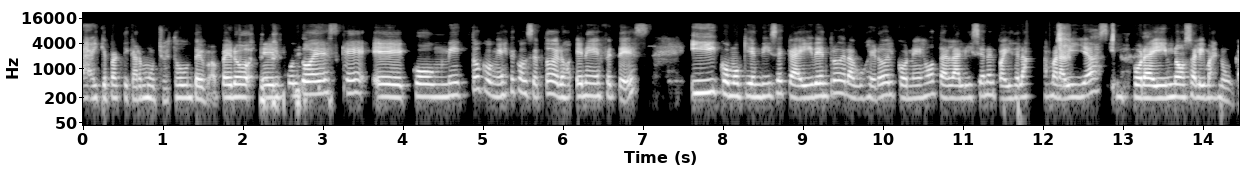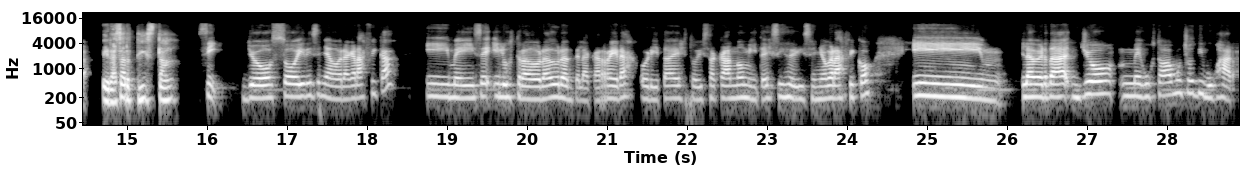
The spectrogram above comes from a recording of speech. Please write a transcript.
hay que practicar mucho, es todo un tema, pero el punto es que eh, conecto con este concepto de los NFTs y como quien dice, caí dentro del agujero del conejo, tal Alicia en el País de las Maravillas, y por ahí no salí más nunca. ¿Eras artista? Sí, yo soy diseñadora gráfica y me hice ilustradora durante la carrera. Ahorita estoy sacando mi tesis de diseño gráfico y la verdad yo me gustaba mucho dibujar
